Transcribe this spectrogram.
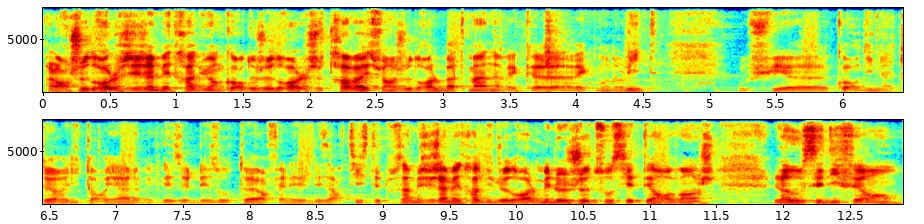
Alors, jeu de rôle, j'ai jamais traduit encore de jeu de rôle. Je travaille sur un jeu de rôle Batman avec, euh, avec Monolith, où je suis euh, coordinateur éditorial avec les, auteurs, enfin les, artistes et tout ça, mais j'ai jamais traduit de jeu de rôle. Mais le jeu de société, en revanche, là où c'est différent,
